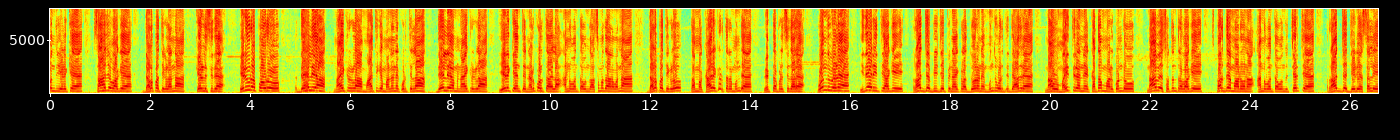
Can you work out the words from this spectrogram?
ಒಂದು ಹೇಳಿಕೆ ಸಹಜವಾಗಿ ದಳಪತಿಗಳನ್ನು ಕೆರಳಿಸಿದೆ. ಯಡಿಯೂರಪ್ಪ ಅವರು ದೆಹಲಿಯ ನಾಯಕರುಗಳ ಮಾತಿಗೆ ಮನ್ನಣೆ ಕೊಡ್ತಿಲ್ಲ, ದೆಹಲಿಯ ನಾಯಕರುಗಳ ಹೇಳಿಕೆಯಂತೆ ನಡ್ಕೊಳ್ತಾ ಇಲ್ಲ ಅನ್ನುವಂಥ ಒಂದು ಅಸಮಾಧಾನವನ್ನು ದಳಪತಿಗಳು ತಮ್ಮ ಕಾರ್ಯಕರ್ತರ ಮುಂದೆ ವ್ಯಕ್ತಪಡಿಸಿದ್ದಾರೆ. ಒಂದು ವೇಳೆ ಇದೇ ರೀತಿಯಾಗಿ ರಾಜ್ಯ ಬಿ ಜೆ ಪಿ ನಾಯಕರ ಧೋರಣೆ ಮುಂದುವರೆದಿದ್ದೆ ಆದರೆ ನಾವು ಮೈತ್ರಿಯನ್ನೇ ಖತಮ್ ಮಾಡಿಕೊಂಡು ನಾವೇ ಸ್ವತಂತ್ರವಾಗಿ ಸ್ಪರ್ಧೆ ಮಾಡೋಣ ಅನ್ನುವಂಥ ಒಂದು ಚರ್ಚೆ ರಾಜ್ಯ ಜೆ ಡಿ ಎಸ್ ಅಲ್ಲಿ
